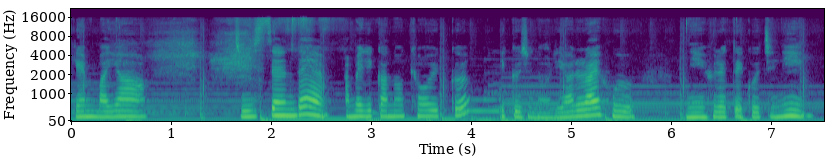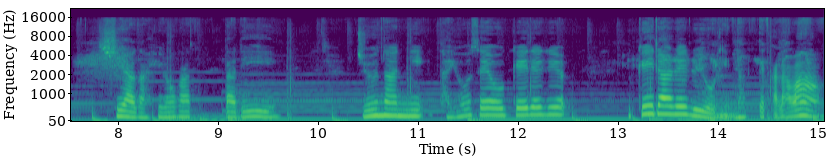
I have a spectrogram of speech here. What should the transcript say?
現場や実践でアメリカの教育育児のリアルライフに触れていくうちに視野が広がったり柔軟に多様性を受け入れる受け入れられるようになってからは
